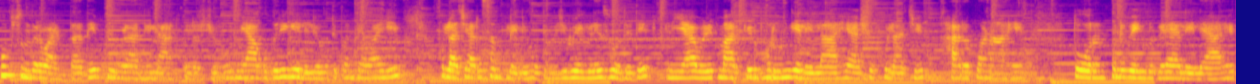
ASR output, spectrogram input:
खूप सुंदर वाटतात. हे पिवळा आणि लाल कलरचे फुल मी अगोदरी गेलेले होते पण तेव्हा हे फुलाचे हार संपलेले होते. म्हणजे वेगळेच होते ते. आणि यावेळेत मार्केट भरून गेलेलं आहे असे फुलाचे. हार पण आहेत. तोरण पण वेगवेगळे आलेले आहेत.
